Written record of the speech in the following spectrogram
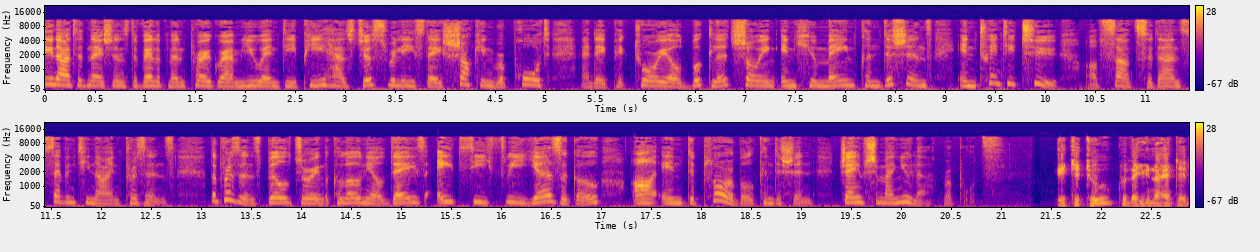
The United Nations Development Programme UNDP has just released a shocking report and a pictorial booklet showing inhumane conditions in 22 of South Sudan's 79 prisons. The prisons built during the colonial days 83 years ago are in deplorable condition. James Shimanyula reports. It took the United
